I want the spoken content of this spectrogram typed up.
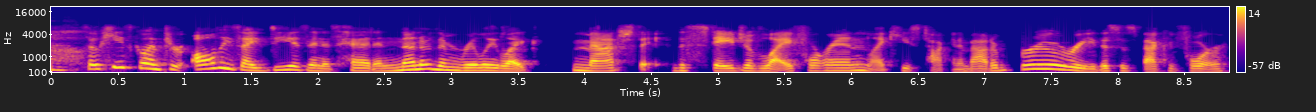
Oh, so he's going through all these ideas in his head and none of them really like match the, the stage of life we're in. Like he's talking about a brewery. This is back before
